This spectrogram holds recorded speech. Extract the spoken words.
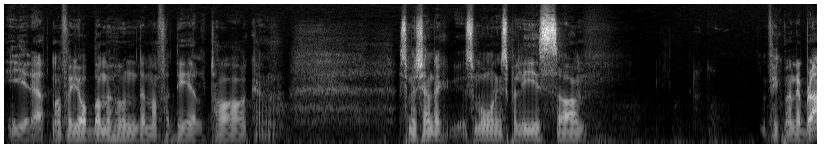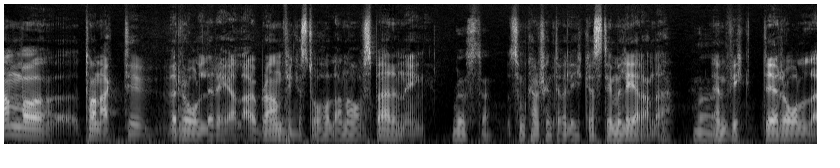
i det. Att man får jobba med hunden, man får delta. Kan- Som jag kände som ordningspolis så fick man ibland vara, ta en aktiv roll i det hela. Ibland fick jag stå och hålla en avspärrning. Just det. som kanske inte var lika stimulerande. Nej. En viktig roll, eh,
